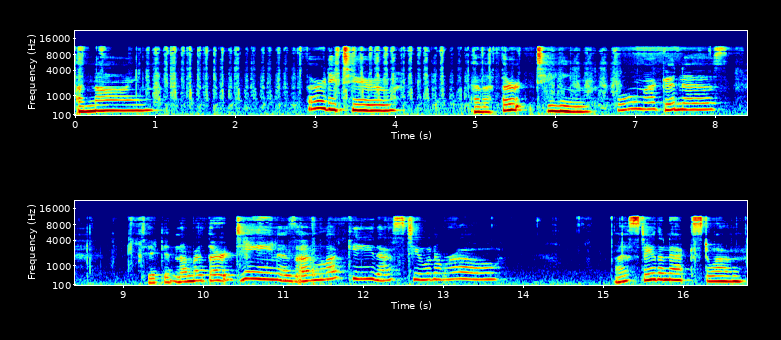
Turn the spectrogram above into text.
a 9, 32, and a 13. Oh my goodness. Ticket number 13 is unlucky. That's two in a row. Let's do the next one.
